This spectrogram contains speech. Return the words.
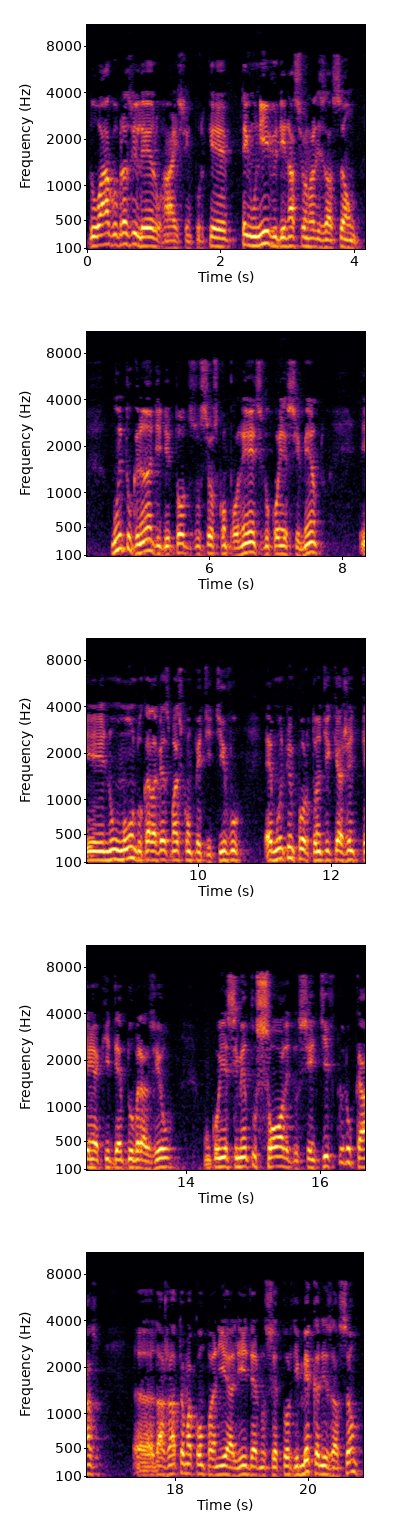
do agro brasileiro, Heisen, porque tem um nível de nacionalização muito grande de todos os seus componentes, do conhecimento, e num mundo cada vez mais competitivo, é muito importante que a gente tenha aqui dentro do Brasil um conhecimento sólido, científico, e no caso, da Jato é uma companhia líder no setor de mecanização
